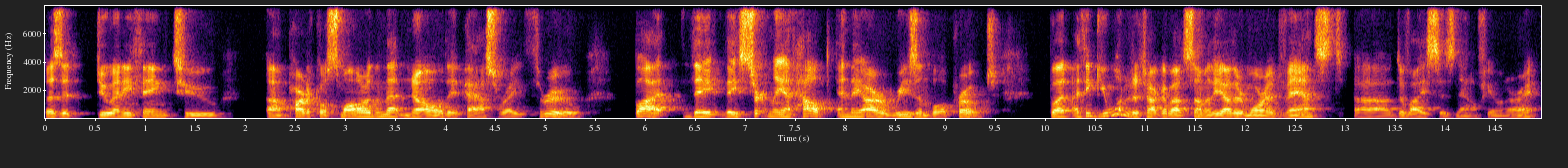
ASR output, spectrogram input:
Does it do anything to um, particles smaller than that? No, they pass right through. But they they certainly have helped, and they are a reasonable approach. But I think you wanted to talk about some of the other more advanced uh, devices now, Fiona, right?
